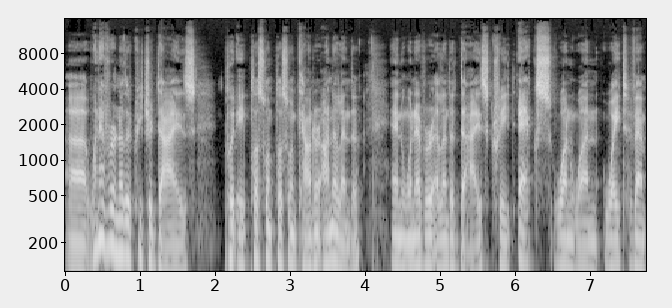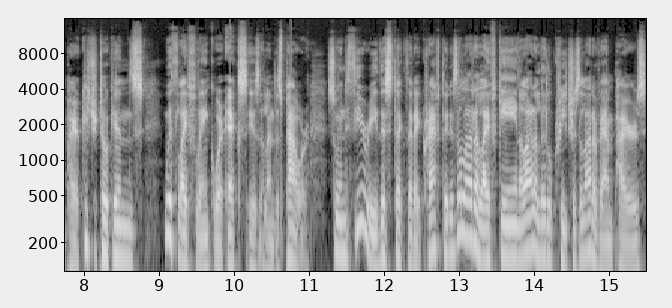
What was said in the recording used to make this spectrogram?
Uh, whenever another creature dies, put a plus one plus one counter on Elenda, and whenever Elenda dies, create X one one white vampire creature tokens with lifelink, where X is Elenda's power. So in theory, this deck that I crafted is a lot of life gain, a lot of little creatures, a lot of vampires,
